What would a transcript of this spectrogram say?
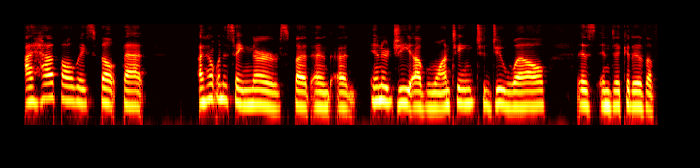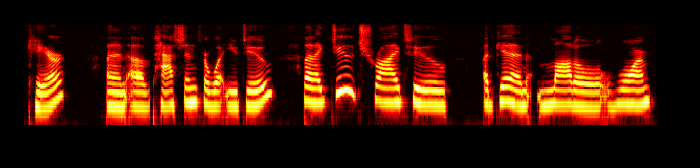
I have always felt that I don't want to say nerves, but an, an energy of wanting to do well is indicative of care and of passion for what you do. But I do try to, again, model warmth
